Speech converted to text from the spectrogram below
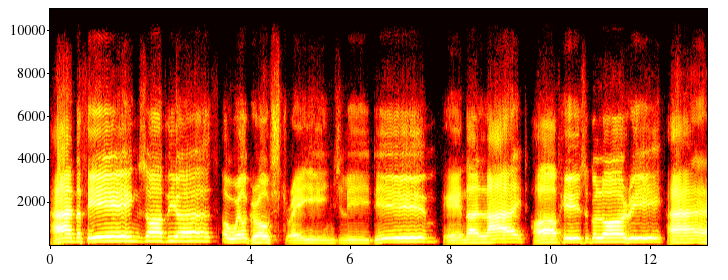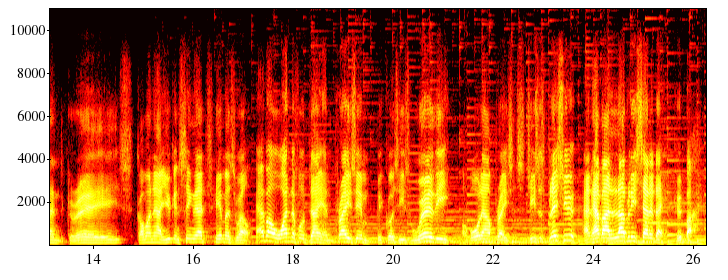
And the things of the earth will grow strangely dim in the light of his glory and grace. Come on now, you can sing that hymn as well. Have a wonderful day and praise him because he's worthy of all our praises. Jesus bless you and have a lovely Saturday. Goodbye.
